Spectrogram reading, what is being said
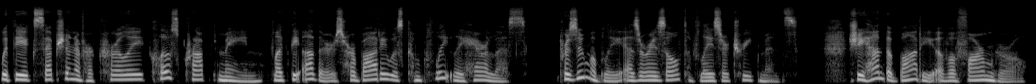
With the exception of her curly, close cropped mane, like the others, her body was completely hairless, presumably as a result of laser treatments. She had the body of a farm girl,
